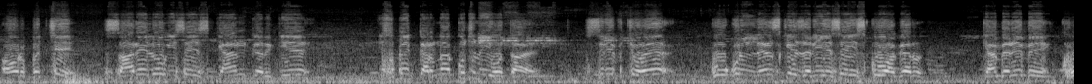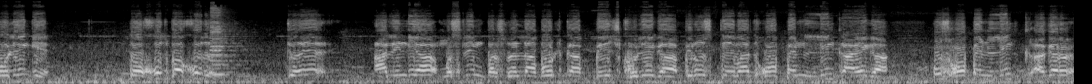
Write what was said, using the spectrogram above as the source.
اور بچے سارے لوگ اسے اسکین کر کے اس میں کرنا کچھ نہیں ہوتا ہے۔ صرف جو ہے گوگل لینس کے ذریعے سے اس کو اگر کیمرے میں کھولیں گے تو خود بخود جو ہے آل انڈیا مسلم پرسنل لا بورڈ کا پیج کھولے گا۔ پھر اس کے بعد اوپن لنک آئے گا۔ اس اوپن لنک اگر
